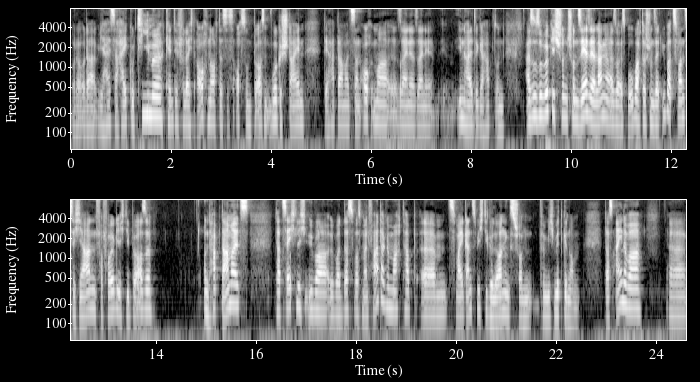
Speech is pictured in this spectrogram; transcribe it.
oder, oder wie heißt er, Heiko Thieme, kennt ihr vielleicht auch noch, das ist auch so ein Börsenurgestein, der hat damals dann auch immer äh, seine, seine Inhalte gehabt. Und also so wirklich schon, schon sehr, sehr lange, also als Beobachter schon seit über 20 Jahren verfolge ich die Börse und habe damals tatsächlich über, über das, was mein Vater gemacht hat, ähm, zwei ganz wichtige Learnings schon für mich mitgenommen. Das eine war, äh,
